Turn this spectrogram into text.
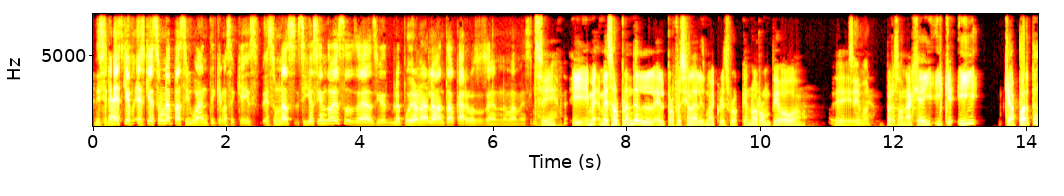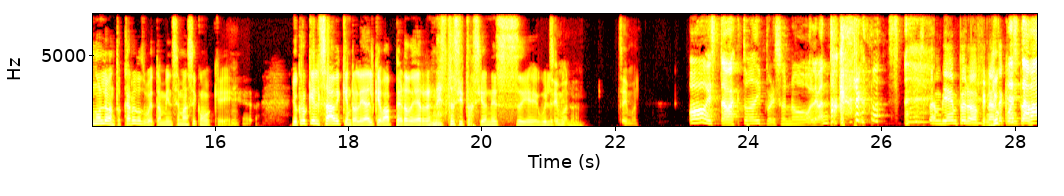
Dicen, ah, es que es que es un apaciguante que no sé qué, es, es una, sigue siendo eso, o sea, le pudieron haber levantado cargos, o sea, no mames. Sí, y me, sorprende el, profesionalismo de Chris Rock que no rompió eh, personaje ahí y que, y que aparte no levantó cargos, güey, también se me hace como que... Yo creo que él sabe que en realidad el que va a perder en esta situación es eh, Will Smith. Sí, Oh, estaba actuado y por eso no levantó cargos. También, pero al final de cuentas. Estaba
